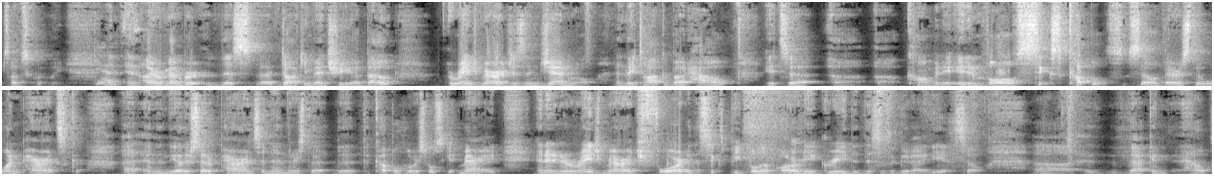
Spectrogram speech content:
subsequently. Yes. And, and I remember this uh, documentary about arranged marriages in general, and they talk about how it's a, a, a combination. It involves six couples. So there's the one parents, uh, and then the other set of parents, and then there's the, the, the couple who are supposed to get married. And in an arranged marriage, four out of the six people have already agreed that this is a good idea. So. Uh, that can help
